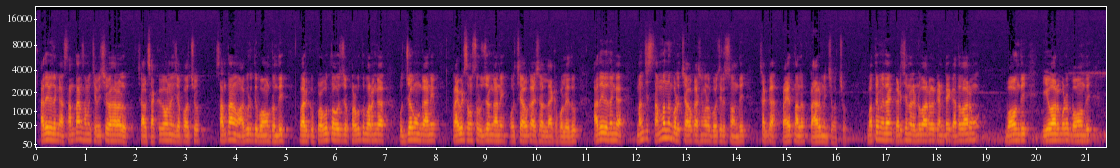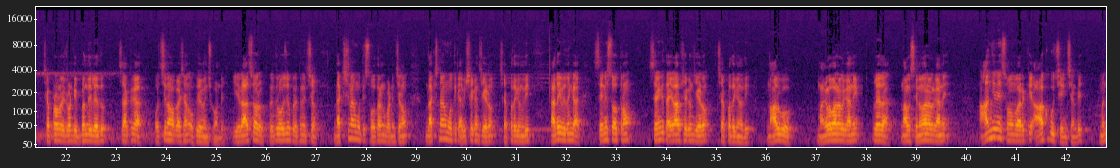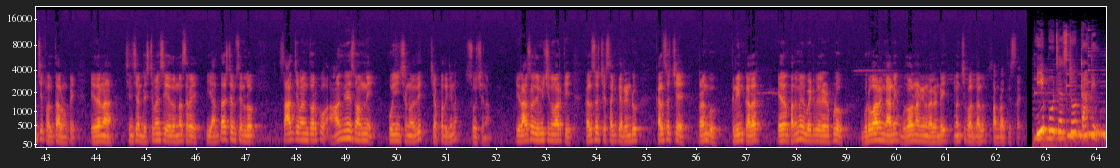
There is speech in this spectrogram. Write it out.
అదేవిధంగా సంతానం సంబంధించిన విషయ వ్యవహారాలు చాలా చక్కగా ఉన్నాయని చెప్పవచ్చు. సంతానం అభివృద్ధి బాగుంటుంది. వారికి ప్రభుత్వ ఉద్యోగ ప్రభుత్వ పరంగా ఉద్యోగం కానీ ప్రైవేట్ సంస్థల ఉద్యోగం కానీ వచ్చే అవకాశాలు లేకపోలేదు. అదేవిధంగా మంచి సంబంధం కూడా వచ్చే అవకాశం కూడా గోచరిస్తోంది. చక్కగా ప్రయత్నాలు ప్రారంభించవచ్చు. మొత్తం మీద గడిచిన రెండు వారాల కంటే గత వారం బాగుంది. ఈ వారం కూడా బాగుంది. చెప్పడంలో ఎటువంటి ఇబ్బంది లేదు. చక్కగా వచ్చిన అవకాశాన్ని ఉపయోగించుకోండి. ఈ రాశివారు ప్రతిరోజు ప్రతినిత్యం దక్షిణామూర్తి స్తోత్రాన్ని పఠించడం దక్షిణామూర్తికి అభిషేకం చేయడం చెప్పదగినది. అదేవిధంగా శని స్తోత్రం శనికి తైలాభిషేకం చేయడం చెప్పదగినది. నాలుగు మంగళవారాలు కానీ లేదా నాలుగు శనివారాలు కానీ ఆంజనేయ స్వామి వారికి ఆకుపూజ చేయించండి. మంచి ఫలితాలు ఉంటాయి. ఏదైనా చిన్న చిన్న డిస్టర్బెన్స్ ఏదైనా సరే ఈ అర్ధాష్టమి శనిలో సాధ్యమైనంత వరకు ఆంజనేయ స్వామిని పూజించడం అనేది చెప్పదగిన సూచన. ఈ రాశిలో జన్మించిన వారికి కలిసి వచ్చే సంఖ్య రెండు. కలిసి వచ్చే రంగు క్రీమ్ కలర్. ఏదైనా పని మీద బయటకు వెళ్ళేటప్పుడు గురువారం కానీ బుధవారం కానీ వెళ్ళండి. మంచి ఫలితాలు సంప్రాప్తిస్తాయి. ఈ పూజ స్టోర్ డాట్ ఇన్.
